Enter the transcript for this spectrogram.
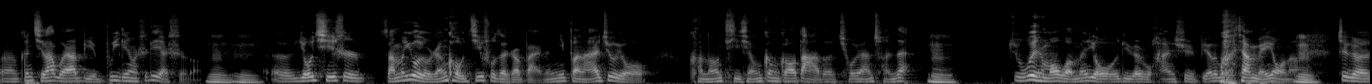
嗯、跟其他国家比不一定是劣势的。嗯嗯呃，尤其是咱们又有人口基数在这儿摆着，你本来就有可能体型更高大的球员存在。嗯就为什么我们有里约乳含蓄，别的国家没有呢？嗯，这个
